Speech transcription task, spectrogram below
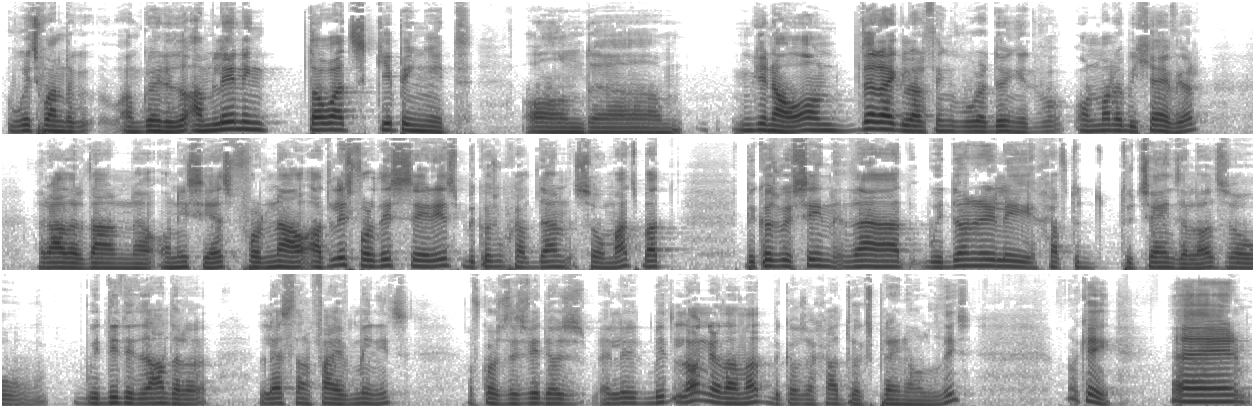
which one I'm going to do. I'm leaning towards keeping it on the um, you know on the regular thing we were doing it on mono behavior rather than uh, on ECS for now at least for this series because we have done so much. But because we've seen that we don't really have to to change a lot so we did it under less than five minutes. Of course this video is a little bit longer than that because I had to explain all of this. Okay and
